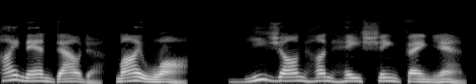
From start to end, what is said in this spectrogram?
Hainan Daoda, Mai Hua. Yi Zhang Hun He Xing Fang Yan.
